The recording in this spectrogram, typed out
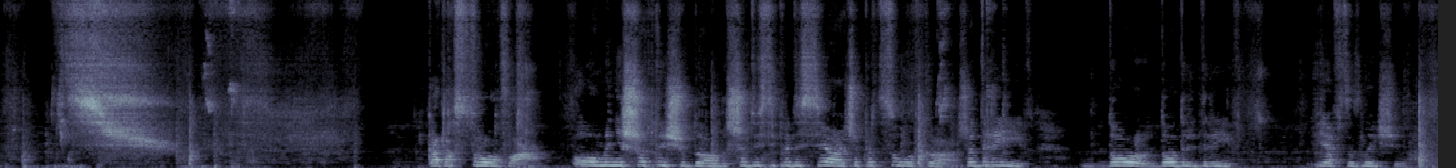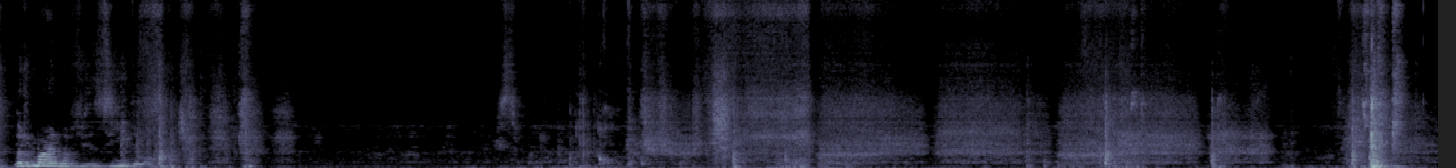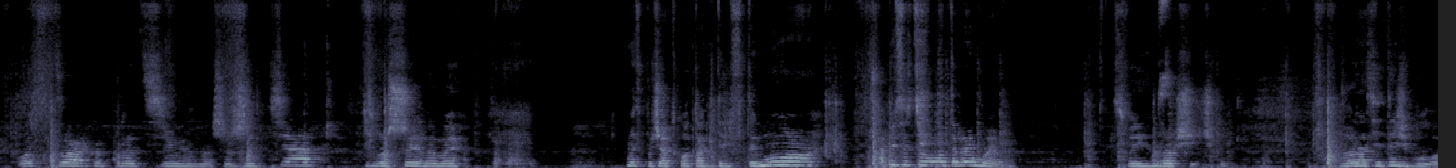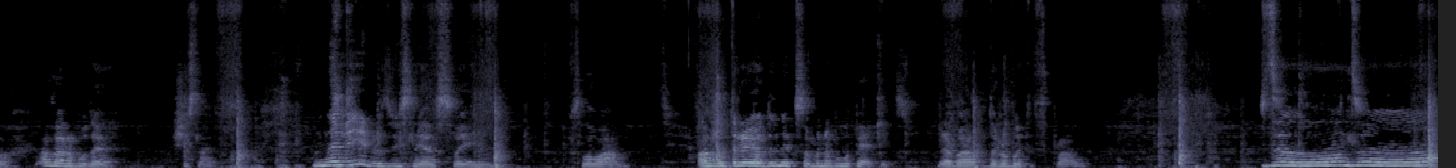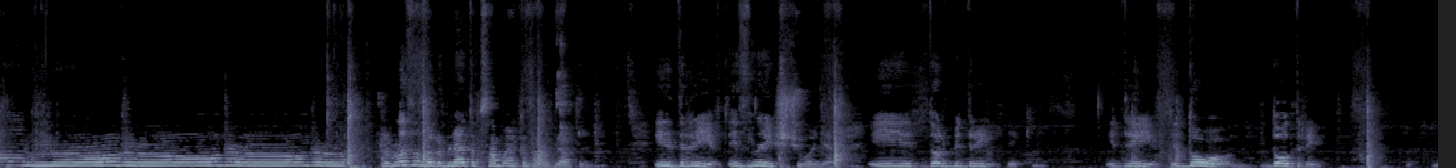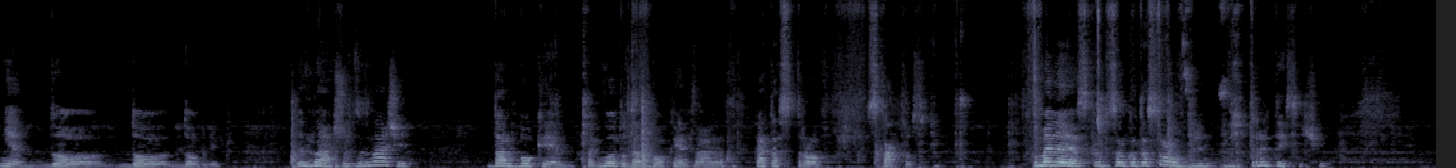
Катастрофа! О, мені ще тисячу дали, ще 250, ще 500, ще дріфт. До, до дрі- дріфт. Я все знищую. Нормально з'їдемо. Ось так от працює наше життя з машинами. Ми спочатку отак дрифтимо, а після цього отримуємо свої грошечки. 12 тисяч було, а зараз буде 16. Не вірю, звісно, я своїм словам. А вже 3 одиниць, у мене було 5 ікс. Треба доробити справу. Приблизно заробляю так само, як і заробляв тоді. І дрифт, і знищування, і дорбі дрифт якийсь. І дрифт, і до, до дрифт. Ні, до, до, доблі. Не знаю, що це значить. Дарбокен. Так от у Дарбокен зараз. Катастроф з кактусом. У мене з кактусом катастроф, блін, три тисячі.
